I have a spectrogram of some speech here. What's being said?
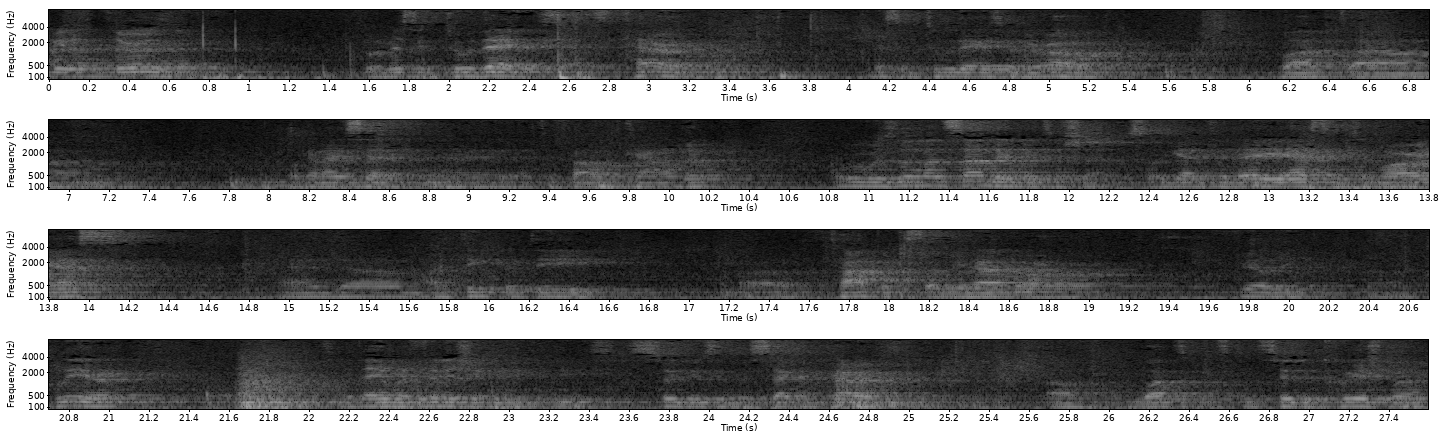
be on Thursday. We're missing two days. It's terrible. Missing two days in a row. But um, what can I say? I have to follow the calendar. We resume on Sunday, Mitzvah. So again, today yes, and tomorrow yes. And um, I think that the uh, topics that we have are fairly uh, clear. Today we're finishing the, the in the second paragraph of what is considered Kriyashma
